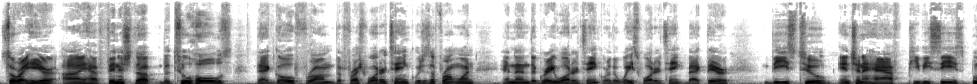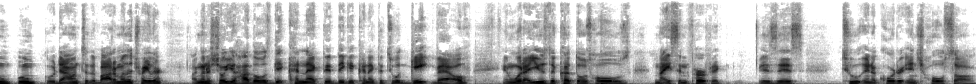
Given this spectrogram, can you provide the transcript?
So right here, I have finished up the two holes that go from the freshwater tank, which is the front one, and then the gray water tank or the wastewater tank back there. These two inch and a half PVCs, boom, boom, go down to the bottom of the trailer. I'm going to show you how those get connected. They get connected to a gate valve. And what I use to cut those holes nice and perfect is this two and a quarter inch hole saw.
